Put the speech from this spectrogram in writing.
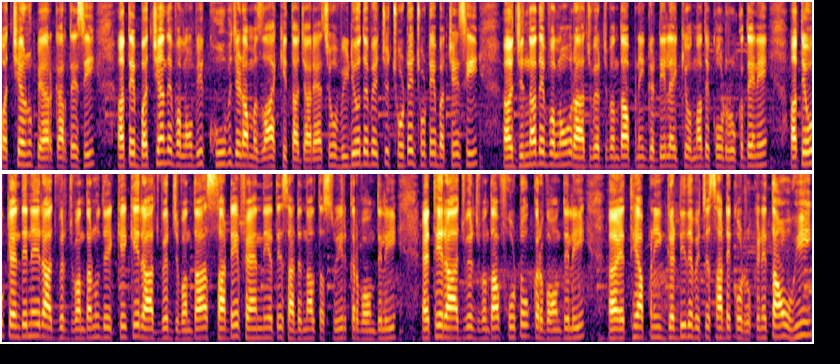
ਬੱਚਿਆਂ ਨੂੰ ਪਿਆਰ ਕਰਦੇ ਸੀ ਅਤੇ ਬੱਚਿਆਂ ਦੇ ਵੱਲੋਂ ਵੀ ਖੂਬ ਜਿਹੜਾ ਮਜ਼ਾਕ ਕੀਤਾ ਜਾ ਰਿਹਾ ਸੀ। ਉਹ ਵੀਡੀਓ ਦੇ ਵਿੱਚ ਛੋਟੇ-ਛੋਟੇ ਬੱਚੇ ਸੀ ਜਿਨ੍ਹਾਂ ਦੇ ਵੱਲੋਂ ਰਾਜਵੀਰ ਜਵੰਦਾ ਆਪਣੀ ਗੱਡੀ ਲੈ ਕੇ ਉਹਨਾਂ ਦੇ ਕੋਲ ਰੁਕਦੇ ਨੇ ਅਤੇ ਉਹ ਕਹਿੰਦੇ ਨੇ ਰਾਜਵੀਰ ਜਵੰਦਾ ਨੂੰ ਦੇਖ ਕੇ ਕਿ ਰਾਜਵੀਰ ਜਵੰਦਾ ਸਾਡੇ ਫੈਨ ਨੇ ਅਤੇ ਸਾਡੇ ਨਾਲ ਤਸਵੀਰ ਕਰਵਾਉਣ ਦੇ ਲਈ, ਇੱਥੇ ਰਾਜਵੀਰ ਜਵੰਦਾ ਫੋਟੋ ਕਰਵਾਉਣ ਦੇ ਲਈ ਇੱਥੇ ਆਪਣੀ ਗੱਡੀ ਦੇ ਵਿੱਚ ਸਾਡੇ ਕੋਲ ਰੁਕੇ ਨੇ। ਤਾਂ ਉਹੀ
